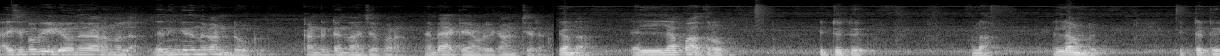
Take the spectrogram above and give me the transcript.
ഗൈസ് ഇപ്പോൾ വീഡിയോ ഒന്നും വേറെ ഒന്നുമില്ല ഇത് നിങ്ങൾ ഇതൊന്ന് കണ്ടു നോക്ക്. കണ്ടിട്ട് എന്താ വെച്ചാൽ പറ. ഞാൻ ബാക്ക് ക്യാമറയിൽ കാണിച്ചു തരാം. കണ്ട? എല്ലാ പാത്രവും ഇട്ടിട്ട് കണ്ട? എല്ലാം ഉണ്ട്. ഇട്ടിട്ട്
